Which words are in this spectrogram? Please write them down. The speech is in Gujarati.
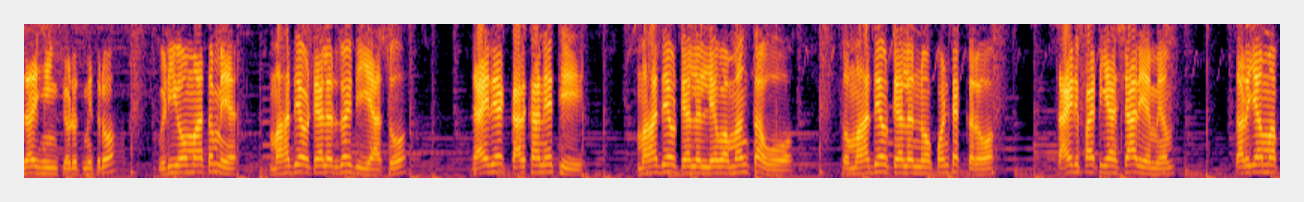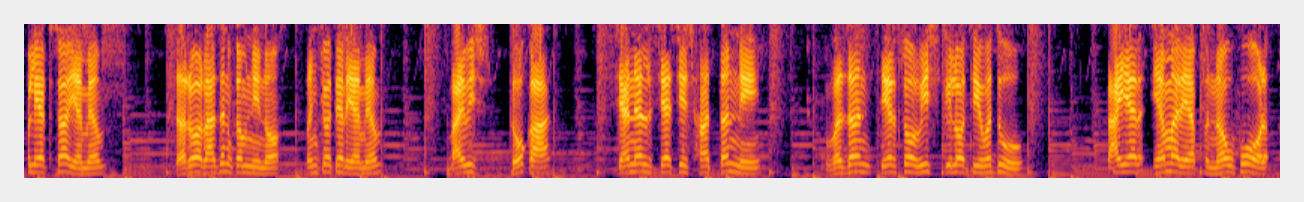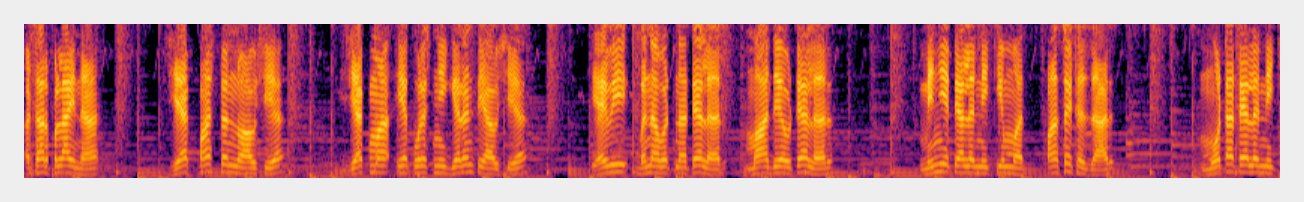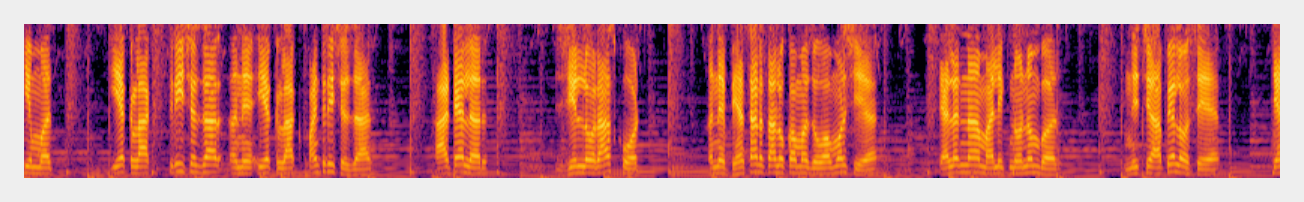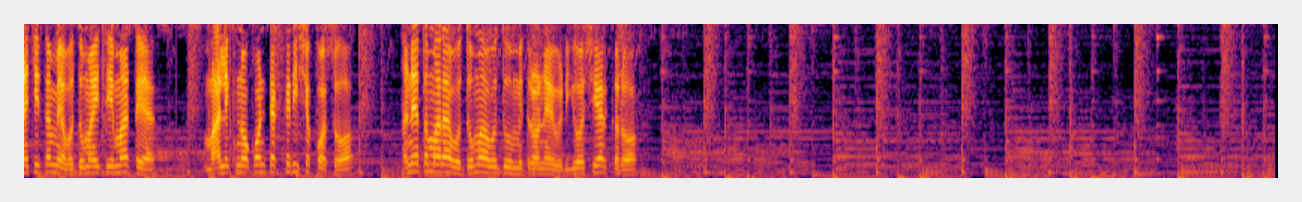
જય હિન્દ, ખેડૂત મિત્રો. વિડીયોમાં તમે મહાદેવ ટેલર જોઈ રહ્યા છો. ડાયરેક્ટ કારખાનેથી મહાદેવ ટેલર લેવા માંગતા હો, તો મહાદેવ ટેલરનો કોન્ટેક કરો. સાઈડ પાટિયા ચાર એમએમ, તળિયામાં પ્લેટ છ એમએમ, ધરો રાજન કંપનીનો પંચોતેર એમએમ, બાવીસ ધોકા ચેનલ સેસીસ હાથ ટનની વજન તેરસો વીસ કિલોથી વધુ. ટાયર એમઆરએફ નવ ફોર અઢાર પ્લાયના. જેક પાંચ ટનનો આવશે. જેકમાં એક વર્ષની ગેરંટી આવશે. હેવી બનાવટના ટેલર, મહાદેવ ટેલર. મિની ટેલરની કિંમત પાસઠ હજાર. મોટા ટેલરની કિંમત એક લાખ ત્રીસ હજાર અને એક લાખ પાંત્રીસ હજાર. આ ટેલર જિલ્લો રાજકોટ અને ભેંસાણ તાલુકામાં જોવા મળશે. ટેલરના માલિકનો નંબર નીચે આપેલો છે. ત્યાંથી તમે વધુ માહિતી માટે માલિકનો કોન્ટેક્ટ કરી શકો છો અને તમારા વધુમાં વધુ મિત્રોને વીડિયો શેર કરો.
